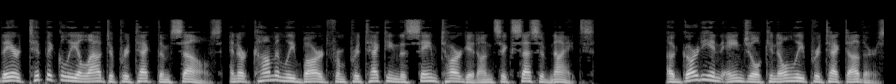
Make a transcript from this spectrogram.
They are typically allowed to protect themselves, and are commonly barred from protecting the same target on successive nights. A guardian angel can only protect others.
